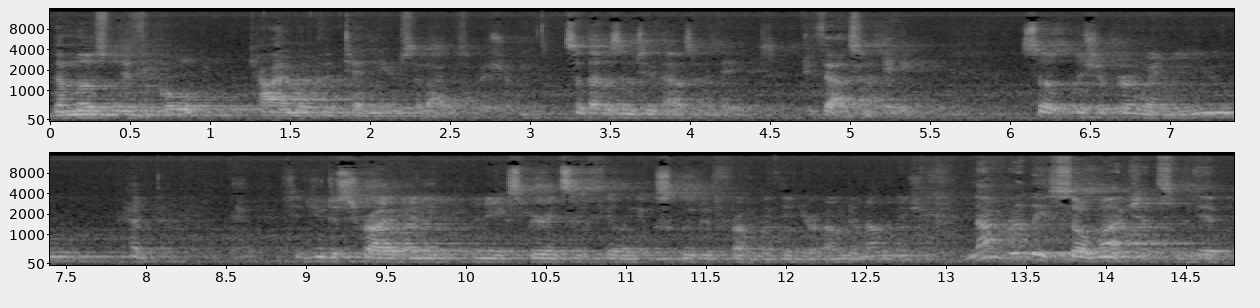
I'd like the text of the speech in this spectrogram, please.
the most difficult time of the 10 years that I was bishop. So that was in 2008. 2008. So Bishop Erwin, you have, could you describe any, any experiences of feeling excluded from within your own denomination? Not really so much. It's, it,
